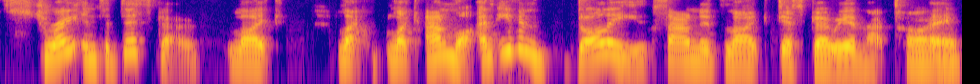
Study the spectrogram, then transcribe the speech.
straight into disco, like like like Anwar. And even Dolly sounded like disco in that time.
